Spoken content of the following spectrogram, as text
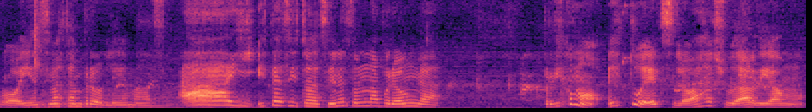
Oh, encima está en problemas. ¡Ay! Estas situaciones son una poronga. Porque es como, es tu ex, lo vas a ayudar, digamos.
